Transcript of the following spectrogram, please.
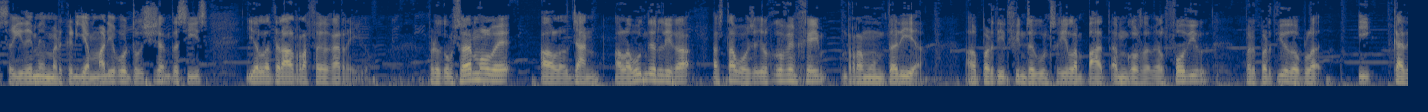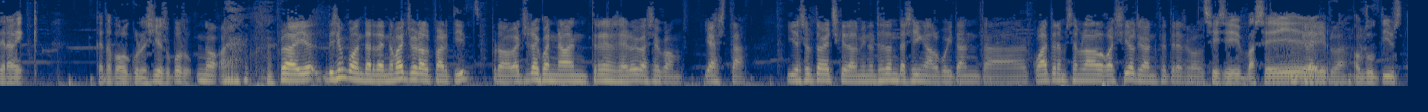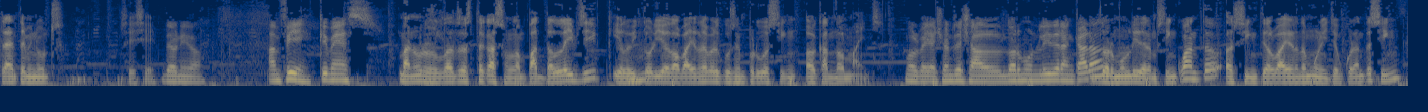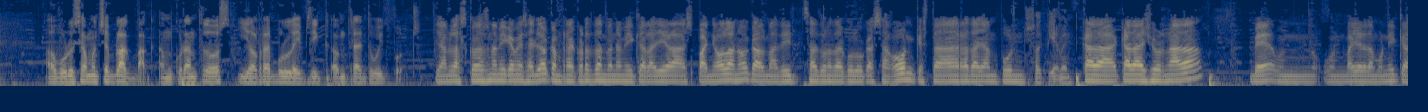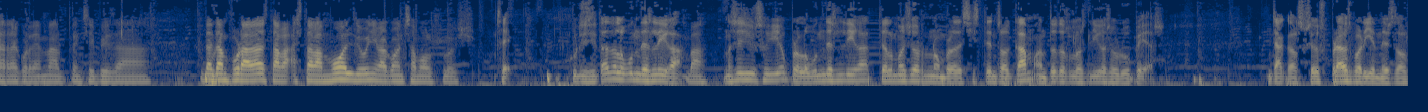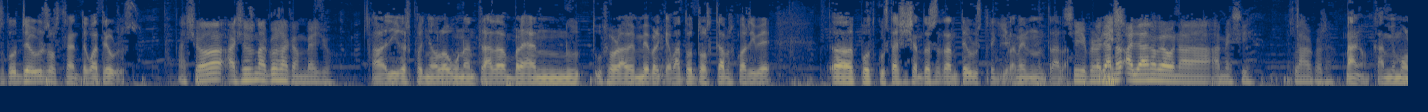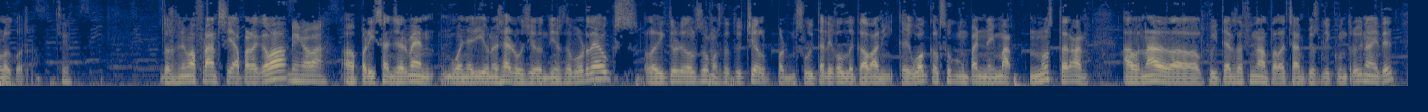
Seguidament marcaria Mario Götze al 66 i el lateral Rafael Garreiro. Però com sabem molt bé, el Jan, a la Bundesliga, està boja i el Hoffenheim remuntaria el partit fins a aconseguir l'empat amb gols de Belfodil per partida doble i Kaderavec, que tampoc el coneixia, suposo. No, però jo, deixa'm comentar-te, no vaig veure el partit, però vaig veure quan anaven 3 a 0 i va ser com, ja està. I de sobte veig que del minut 75 al 84, em sembla alguna així, els van fer 3 gols. Sí, sí, va ser Increïble. els últims 30 minuts. Sí, sí. Déu-n'hi-do. En fi, què més? Bueno, els resultats a destacar són l'empat del Leipzig i Mhm. la victòria del Bayern Leverkusen per 1 a 5 al camp del Mainz. Molt bé, i això ens deixa el Dortmund líder encara. Dortmund líder amb 50, a 5 té el Bayern de Múnich amb 45, el Borussia Mönchengladbach amb 42 i el Red Bull Leipzig amb 38 punts. I amb les coses una mica més a lloc, em recorda també una mica la Lliga Espanyola, no? que el Madrid s'ha tornat a col·locar segon, que està retallant punts Efectivament. cada, cada jornada. Bé, un, un Bayern de Múnich que recordem al principi de, de temporada estava, estava molt lluny i va començar molt fluix. Sí. Curiositat de la Bundesliga. Va. No sé si ho sabíeu, però la Bundesliga té el major nombre d'assistents al camp en totes les lligues europees, ja que els seus preus varien des dels 12 euros als 34 euros. Això, això és una cosa que envejo. A la Lliga Espanyola una entrada, en Brian ho sabrà ben bé perquè va a tots els camps quasi bé, eh, pot costar 60 o 70 euros tranquil·lament una entrada. Sí, però allà no, allà no veuen a, a Messi, és la cosa. Bueno, canvia molt la cosa. Sí. Doncs anem a França ja per acabar. Vinga, va. El Paris Saint-Germain guanyaria 1-0 els girondins de Bordeaux, la victòria dels homes de Tuchel per un solitari gol de Cavani, que igual que el seu company Neymar no estaran a l'anada dels vuitens de final de la Champions League contra United,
